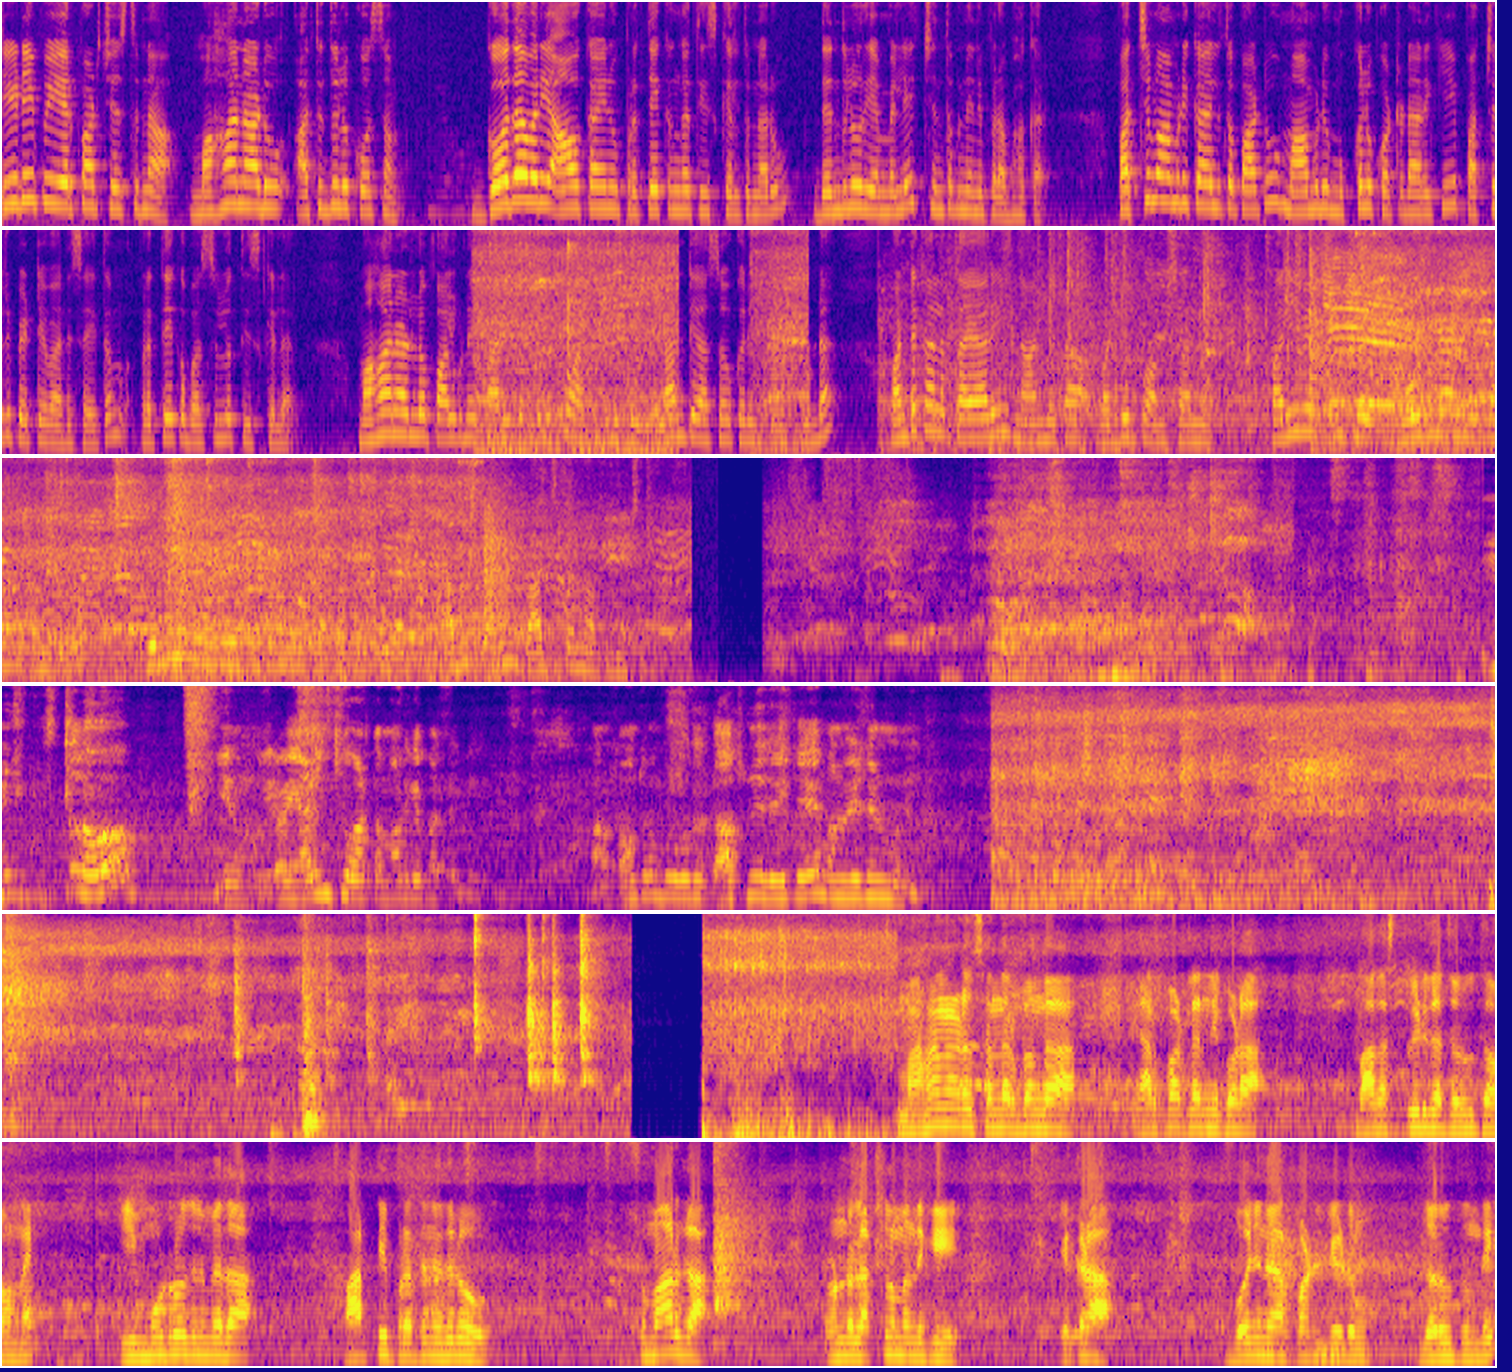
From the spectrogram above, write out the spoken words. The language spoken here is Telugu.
టీడీపీ ఏర్పాటు చేస్తున్న మహానాడు అతిథుల కోసం గోదావరి ఆవకాయను ప్రత్యేకంగా తీసుకెళ్తున్నారు దెందులూరు ఎమ్మెల్యే చింతమనేని ప్రభాకర్. పచ్చి మామిడికాయలతో పాటు మామిడి ముక్కలు కొట్టడానికి పచ్చడి పెట్టేవారిని సైతం ప్రత్యేక బస్సుల్లో తీసుకెళ్ళారు. మహానాడులో పాల్గొనే కార్యకర్తలకు అతిథులకు ఎలాంటి అసౌకర్యం కలగకుండా వంటకాల తయారీ నాణ్యత వడ్డింపు అంశాలను పర్యవేక్షించే భోజనాల నిర్వహణ కమిటీలో దెందులూరు ఎమ్మెల్యే చింతమనేని ప్రభాకర్కు అధిష్టానం బాధ్యతలను అప్పగించింది. ఇది క్రిస్టలో నేను ఇరవై ఏళ్ళ నుంచి వాడతాం మామిడికాయ పచ్చడి. మన సంవత్సరం పొడుగు దాచుకునేది అయితే మనం వేసిన నూనె. మహానాడు సందర్భంగా ఏర్పాట్లన్నీ కూడా బాగా స్పీడ్గా జరుగుతూ ఉన్నాయి. ఈ మూడు రోజుల మీద పార్టీ ప్రతినిధులు సుమారుగా రెండు లక్షల మందికి ఇక్కడ భోజనం ఏర్పాట్లు చేయడం జరుగుతుంది.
